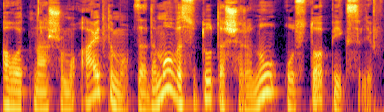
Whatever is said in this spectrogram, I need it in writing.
А от нашому айтему задамо висоту та ширину у 100 пікселів.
